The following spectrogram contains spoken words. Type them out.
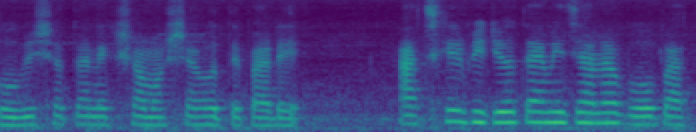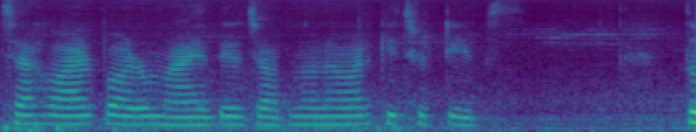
ভবিষ্যতে অনেক সমস্যা হতে পারে। আজকের ভিডিওতে আমি জানাব, বাচ্চা হওয়ার পর মায়েদের যত্ন নেওয়ার কিছু টিপস তো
